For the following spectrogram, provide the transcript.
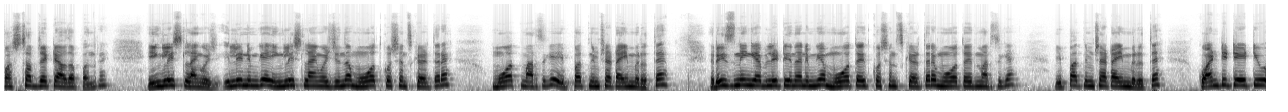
ಫಸ್ಟ್ ಸಬ್ಜೆಕ್ಟ್ ಯಾವುದಪ್ಪ ಅಂದರೆ ಇಂಗ್ಲೀಷ್ ಲ್ಯಾಂಗ್ವೇಜ್ ಇಲ್ಲಿ ನಿಮಗೆ ಇಂಗ್ಲೀಷ್ ಲ್ಯಾಂಗ್ವೇಜಿಂದ ಮೂವತ್ತು ಕ್ವಶನ್ಸ್ ಕೇಳ್ತಾರೆ. ಮೂವತ್ತು ಮಾರ್ಕ್ಸ್ಗೆ ಇಪ್ಪತ್ತು ನಿಮಿಷ ಟೈಮ್ ಇರುತ್ತೆ. ರೀಸನಿಂಗ್ ಎಬಿಲಿಟಿಯಿಂದ ನಿಮಗೆ ಮೂವತ್ತೈದು ಕ್ವಶನ್ಸ್ ಕೇಳ್ತಾರೆ. ಮೂವತ್ತೈದು ಮಾರ್ಕ್ಸ್ಗೆ ಇಪ್ಪತ್ತು ನಿಮಿಷ ಟೈಮ್ ಇರುತ್ತೆ. ಕ್ವಾಂಟಿಟೇಟಿವ್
